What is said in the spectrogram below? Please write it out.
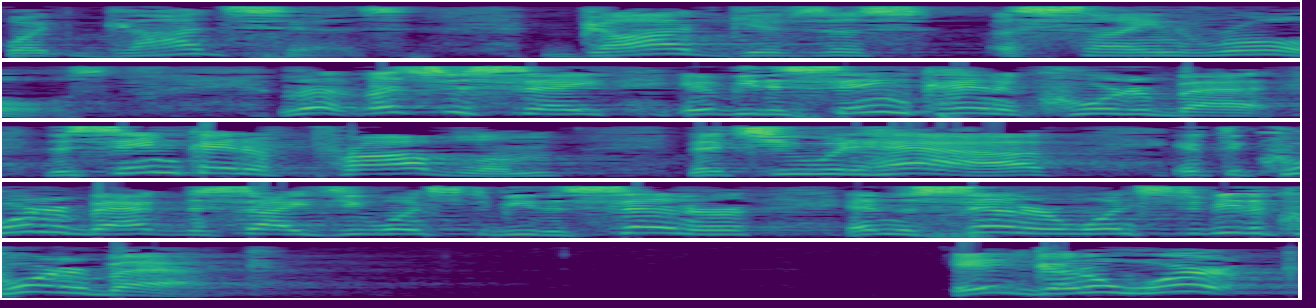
What God says. God gives us assigned roles. Let, us just say it would be the same kind of quarterback, the same kind of problem that you would have if the quarterback decides he wants to be the center and the center wants to be the quarterback. Ain't gonna work.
